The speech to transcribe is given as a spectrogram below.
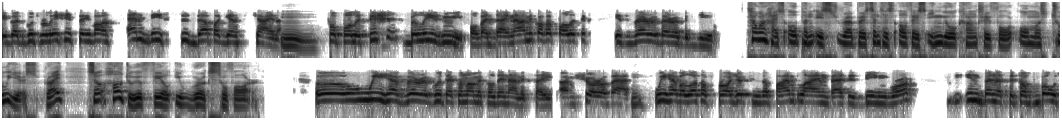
They got good relations with Taiwan, and they stood up against China. Mm. For politicians, believe me, for the dynamic of the politics, is very, very big deal. Taiwan has opened its representative office in your country for almost two years, right? So, how do you feel it works so far? Uh, we have very good economical dynamics. I, I'm sure of that. Mm. We have a lot of projects in the pipeline that is being worked in benefit of both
